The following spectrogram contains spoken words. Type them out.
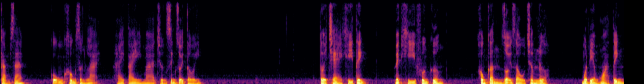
Cảm giác cũng không dừng lại Hai tay mà trường sinh rỗi tới. Tuổi trẻ khí tịnh, Huyết khí phương cương, Không cần dội dầu châm lửa, Một điểm hỏa tinh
